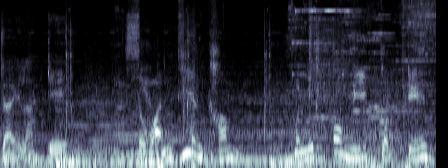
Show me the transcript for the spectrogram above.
ใจหลักเกณฑ์สวรรค์เที่ยงธรรมมนุษย์ต้องมีกฎเกณฑ์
